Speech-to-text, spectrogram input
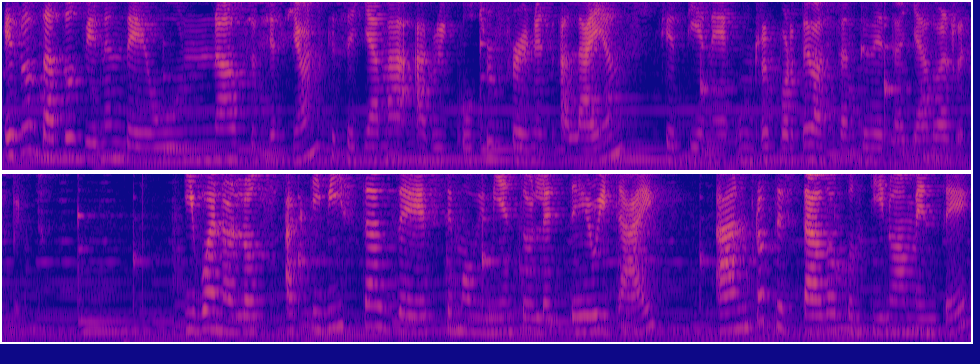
Esos datos vienen de una asociación que se llama Agriculture Fairness Alliance, que tiene un reporte bastante detallado al respecto. Y bueno, los activistas de este movimiento Let Dairy Die han protestado continuamente,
